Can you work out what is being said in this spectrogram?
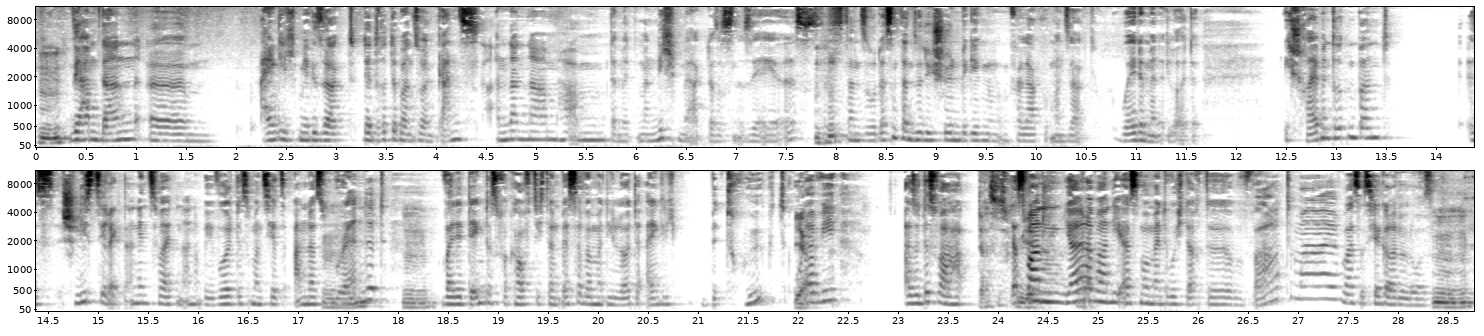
Mhm. Wir haben dann ähm, eigentlich mir gesagt, der dritte Band soll einen ganz anderen Namen haben, damit man nicht merkt, dass es eine Serie ist. Das, ist dann so, das sind dann so die schönen Begegnungen im Verlag, wo man sagt, wait a minute, Leute. Ich schreibe einen dritten Band, es schließt direkt an den zweiten an, aber ihr wollt, dass man es jetzt anders brandet, weil ihr denkt, das verkauft sich dann besser, weil man die Leute eigentlich betrügt Ja. oder wie? Also das war, Das ist das weird. waren, ja, da waren die ersten Momente, wo ich dachte, warte mal, was ist hier gerade los? Mhm.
